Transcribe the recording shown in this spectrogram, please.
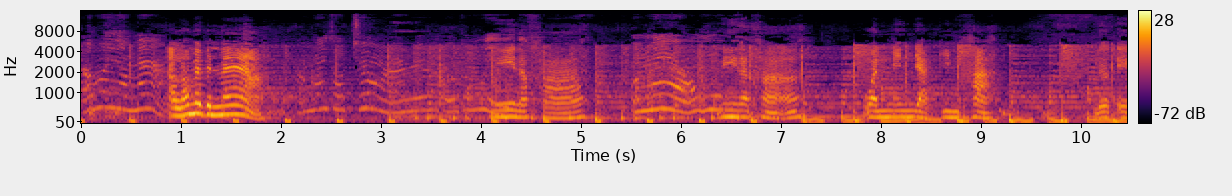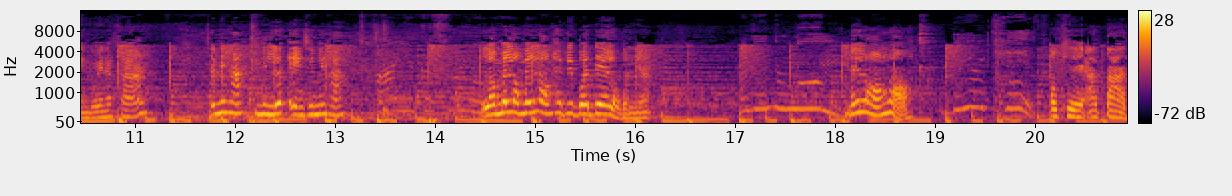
เอาไม่ยอมแม่อะแล้วทำไมเป็นแม่อะเอาไม่สดชื่อนะนี่นะคะเอาไม่เอานี่นะคะ วันมินอยากกินค่ะ เลือกเองด้วยนะคะ ใช่ไหมคะมินเลือกเองใช่ไหมคะใครก็ชื่อเราไม่เราไม่ร้อง Happy Birthday หรอวันเนี้ยไม่ได้ดูนุ่มไม่ร้องเหรอไม่ยังเทพโอเคอาตัด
